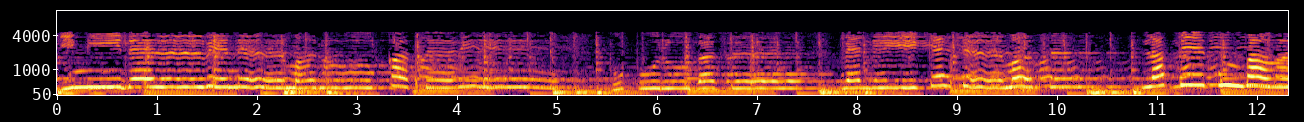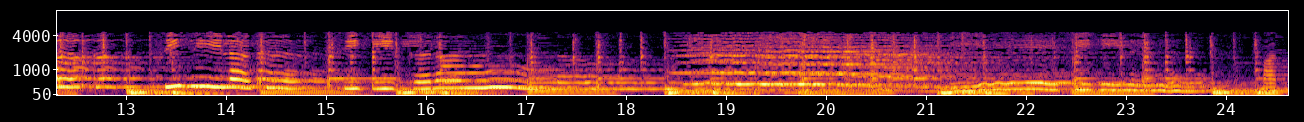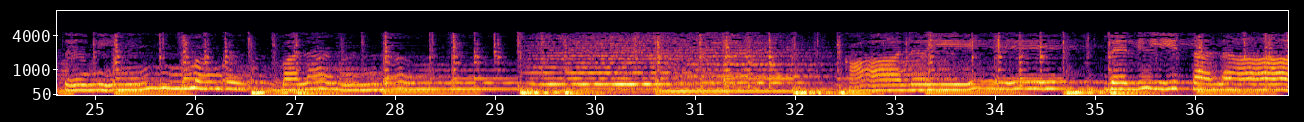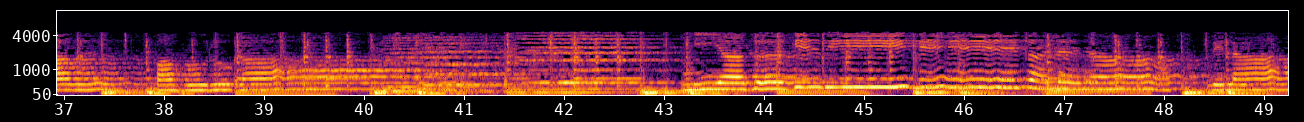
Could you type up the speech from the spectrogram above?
ඉනිදල් වෙන මරු කතරේ පුපුරු ගසන වැලි කැට මත ලපෙත් බවක සිහිලක සිහි කරන්නේ. පතමින් බුරුගා නියග ගෙවි මේ ගලනා වෙලා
